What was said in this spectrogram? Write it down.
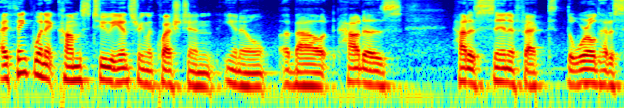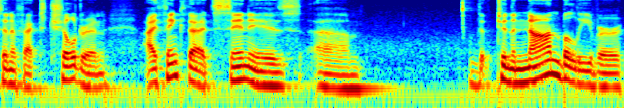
I think when it comes to answering the question, you know, about how does how does sin affect the world, how does sin affect children, I think that sin is um, the, to the non-believer,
